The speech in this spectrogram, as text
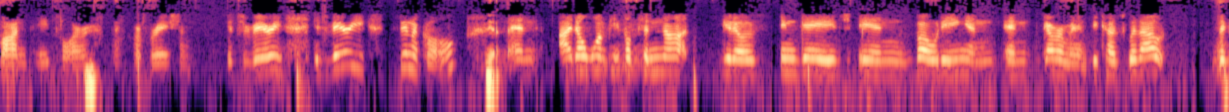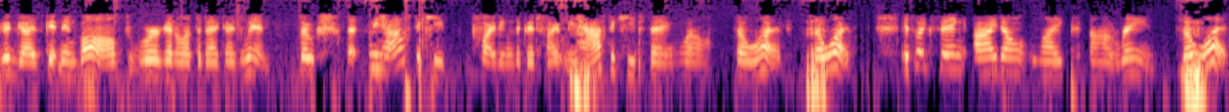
bought and paid for by corporations. It's very, it's very cynical, Yeah. and I don't want people to not, you know, engage in voting and, and government because without the good guys getting involved, we're going to let the bad guys win. So that we have to keep fighting the good fight. We have to keep saying, well, so what? So what? It's like saying I don't like uh, rain. So Mhm. what?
